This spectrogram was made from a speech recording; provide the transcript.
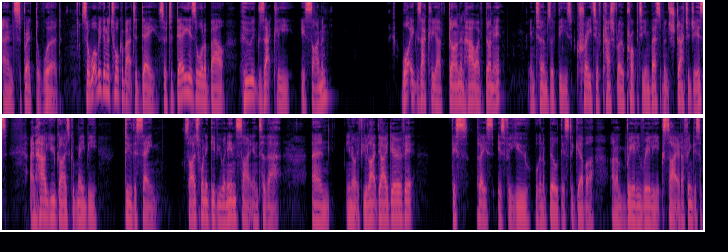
and spread the word. So, what are we going to talk about today? So, today is all about who exactly is Simon, what exactly I've done and how I've done it in terms of these creative cash flow property investment strategies, and how you guys could maybe do the same. So I just want to give you an insight into that. And, you know, if you like the idea of it, this place is for you. We're going to build this together. And I'm really, really excited. I think it's a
